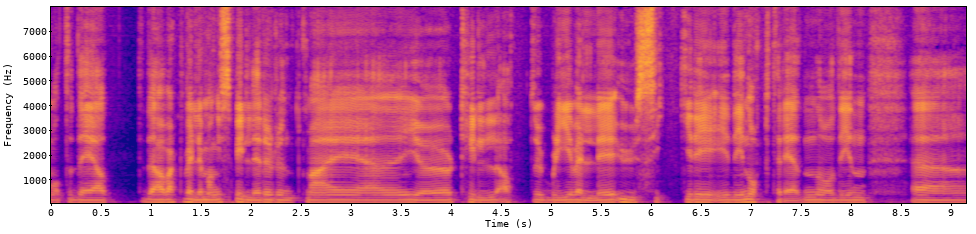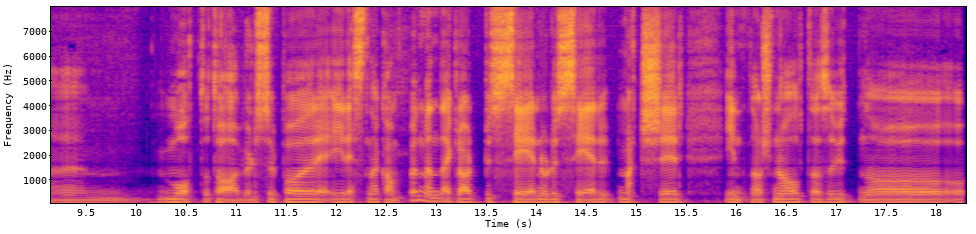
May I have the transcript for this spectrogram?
måte, det at det har vært veldig mange spillere rundt meg gjør til at du blir veldig usikker i, i din opptreden og din eh, måte å ta avgjørelser på i resten av kampen. Men det er klart, du ser når du ser matcher internasjonalt, altså uten å, å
